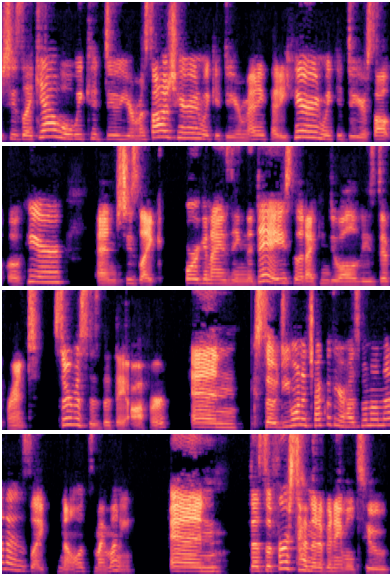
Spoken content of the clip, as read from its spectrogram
she's like, yeah, well, we could do your massage here and we could do your mani pedi here and we could do your salt glow here. And she's like organizing the day so that I can do all of these different services that they offer. And so, do you want to check with your husband on that? I was like, no, it's my money. And that's the first time that I've been able to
